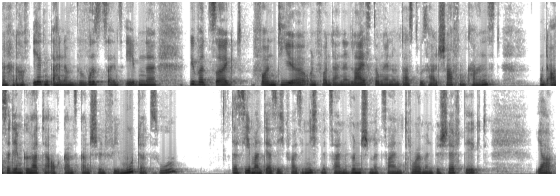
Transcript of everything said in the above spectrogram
auf irgendeinem Bewusstseinsebene überzeugt von dir und von deinen Leistungen und dass du es halt schaffen kannst. Und außerdem gehört da auch ganz, ganz schön viel Mut dazu, dass jemand, der sich quasi nicht mit seinen Wünschen, mit seinen Träumen beschäftigt, ja,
